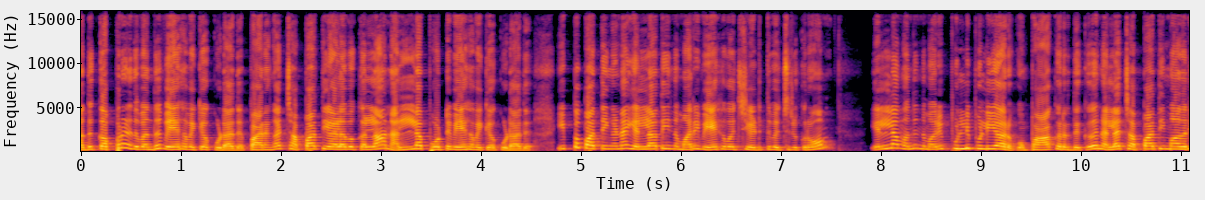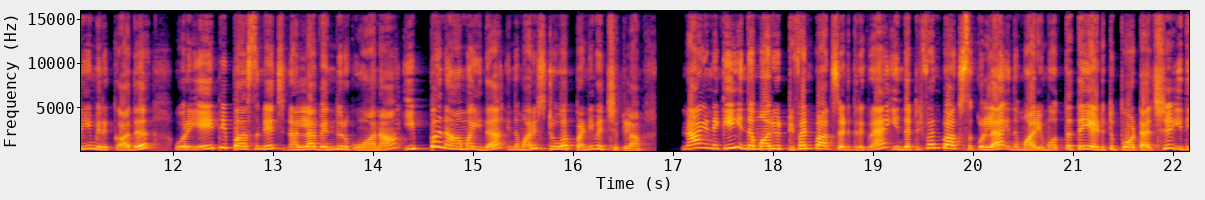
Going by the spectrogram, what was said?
அதுக்கப்புறம் இது வந்து வேக வைக்கக்கூடாது. பாருங்கள் சப்பாத்தி அளவுக்கெல்லாம் நல்லா போட்டு வேக வைக்கக்கூடாது. இப்போ பார்த்தீங்கன்னா எல்லாத்தையும் இந்த மாதிரி வேக வச்சு எடுத்து வச்சுருக்கிறோம். எல்லாம் வந்து இந்த மாதிரி புள்ளி புள்ளியாக இருக்கும் பார்க்குறதுக்கு நல்லா சப்பாத்தி மாதிரியும் இருக்காது. ஒரு எயிட்டி பர்சன்டேஜ் நல்லா வெந்திருக்கும். ஆனால் இப்போ நாம் இதை இந்த மாதிரி ஸ்டோர் பண்ணி வச்சுக்கலாம். நான் இன்னைக்கு இந்த மாதிரி ஒரு டிஃபன் பாக்ஸ் எடுத்துருக்கிறேன். இந்த டிஃபன் பாக்ஸுக்குள்ளே இந்த மாதிரி மொத்தத்தையும் எடுத்து போட்டாச்சு. இது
